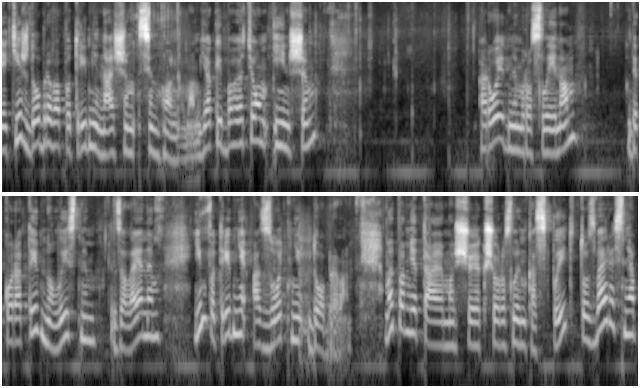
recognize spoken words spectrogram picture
Які ж добрива потрібні нашим сингоніумам? Як і багатьом іншим ароїдним рослинам, декоративно-лисним, зеленим, їм потрібні азотні добрива. Ми пам'ятаємо, що якщо рослинка спить, то з вересня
